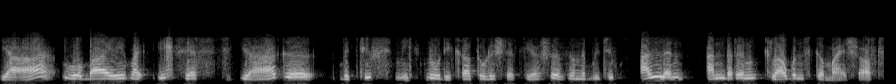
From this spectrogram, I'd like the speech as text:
Ja, wobei ich selbst Jahre betrifft nicht nur die katholische Kirche, sondern betrifft allen anderen Glaubensgemeinschaften.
